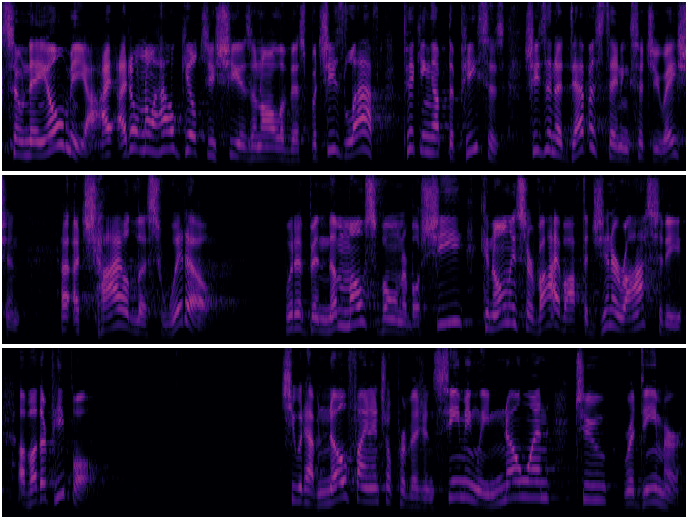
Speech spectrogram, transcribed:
So, Naomi, I, I don't know how guilty she is in all of this, but she's left picking up the pieces. She's in a devastating situation, a, a childless widow would have been the most vulnerable. She can only survive off the generosity of other people. She would have no financial provision, seemingly no one to redeem her.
